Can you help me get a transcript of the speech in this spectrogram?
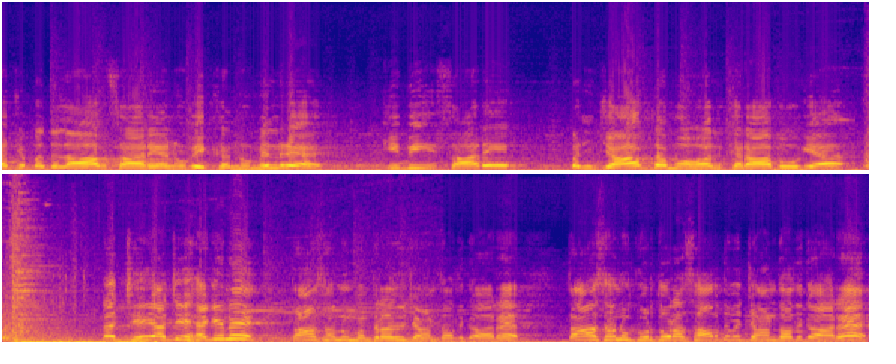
ਅੱਜ ਬਦਲਾਵ ਸਾਰਿਆਂ ਨੂੰ ਵੇਖਣ ਨੂੰ ਮਿਲ ਰਿਹਾ ਹੈ ਕਿ ਵੀ ਸਾਰੇ ਪੰਜਾਬ ਦਾ ਮਾਹੌਲ ਖਰਾਬ ਹੋ ਗਿਆ। ਤਾਂ ਜੇ ਅੱਜ ਹੈਗੇ ਨੇ, ਤਾਂ ਸਾਨੂੰ ਮੰਦਰਾਂ ਵਿੱਚ ਜਾਣ ਦਾ ਅਧਿਕਾਰ ਹੈ, ਤਾਂ ਸਾਨੂੰ ਗੁਰਦੁਆਰਾ ਸਾਹਿਬ ਦੇ ਵਿੱਚ ਜਾਣ ਦਾ ਅਧਿਕਾਰ ਹੈ,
